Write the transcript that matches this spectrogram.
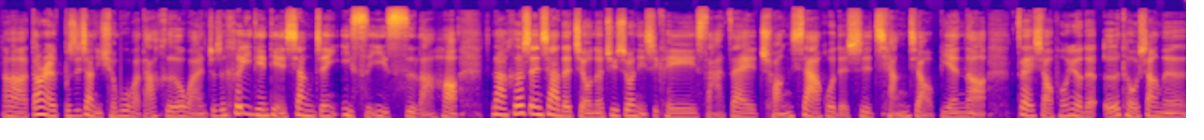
那当然不是叫你全部把它喝完，就是喝一点点，象征意思意思啦哈。那喝剩下的酒呢，据说你是可以洒在床下或者是墙角边呢，在小朋友的额头上呢，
